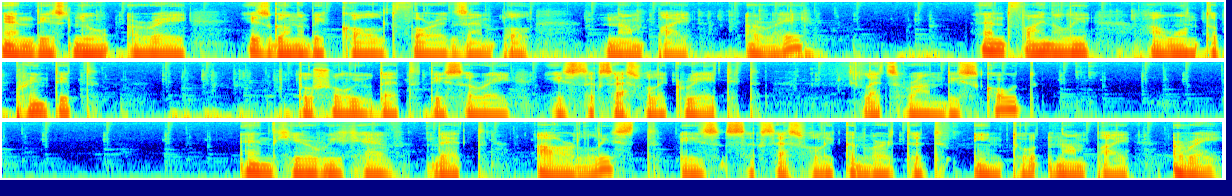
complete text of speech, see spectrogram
and this new array is gonna be called for example numpy array and finally I want to print it to show you that this array is successfully created. Let's run this code. And here we have that our list is successfully converted into NumPy array.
